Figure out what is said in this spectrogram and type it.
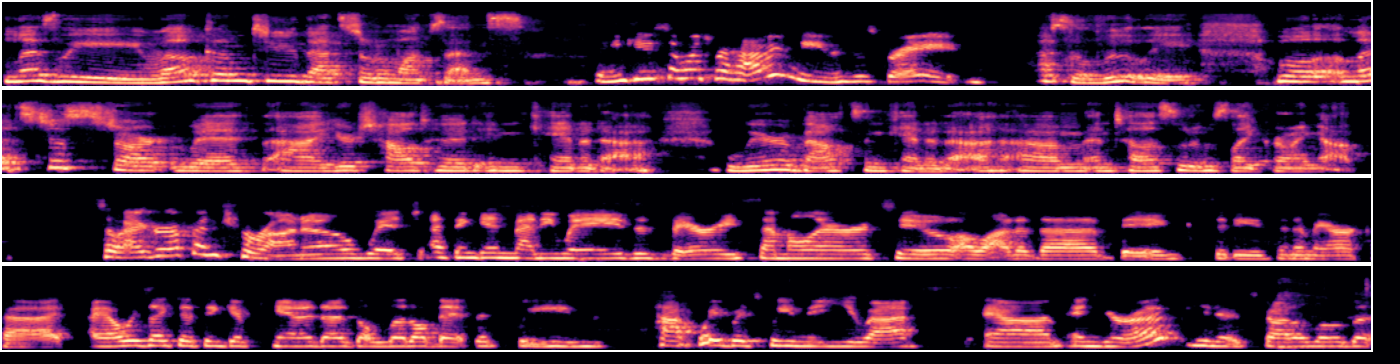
Lesley, welcome to That's Total Mom Sense. Thank you so much for having me. This is great. Absolutely. Well, let's just start with uh, your childhood in Canada. Whereabouts in Canada? Um, and tell us what it was like growing up. So I grew up in Toronto, which I think in many ways is very similar to a lot of the big cities in America. I always like to think of Canada as a little bit between halfway between the US um, and Europe. You know, it's got a little bit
